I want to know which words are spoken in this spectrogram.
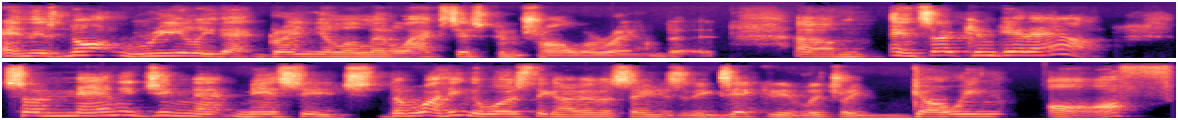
and there's not really that granular level access control around it. Um, and so it can get out. So managing that message, the, I think the worst thing I've ever seen is an executive literally going off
